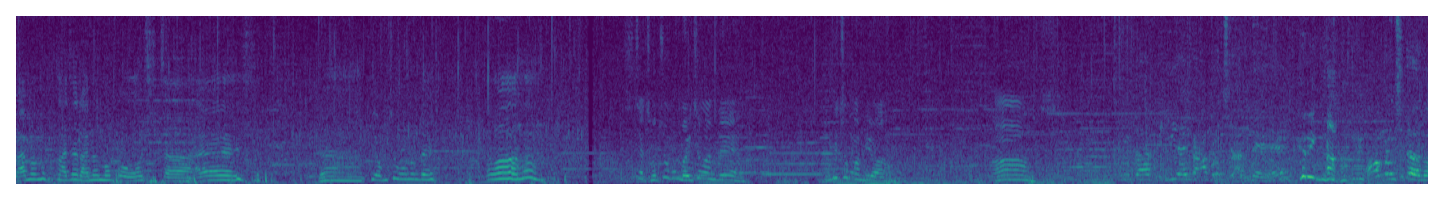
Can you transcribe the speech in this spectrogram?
라면 먹고 가자 라면 먹고 진짜. 에이. 야비 엄청 오는데. 와. 진짜 저쪽은 멀쩡한데 우리 쪽만 비 와. 아나 비가 이거 아무렇지도 않네 그러니까 아무렇지도 않아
